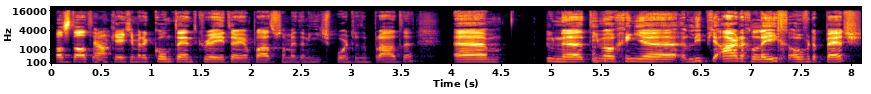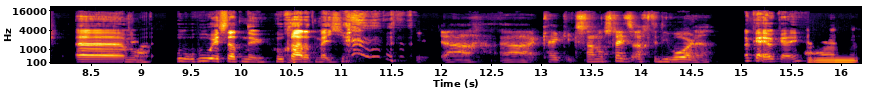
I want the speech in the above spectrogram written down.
Was dat ja. om een keertje met een content creator in plaats van met een e-sporter te praten. Um, toen, Timo, ging je, liep je aardig leeg over de patch. Um, ja. Hoe, hoe is dat nu? Hoe gaat het met je? ja, ja, kijk, ik sta nog steeds achter die woorden. Oké, okay, oké. Okay. En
